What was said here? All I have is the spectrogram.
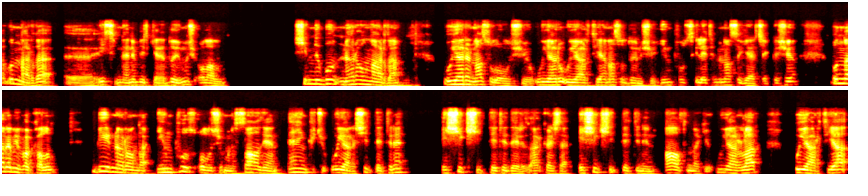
E, bunlar da e, isimlerini bir kere duymuş olalım. Şimdi bu nöronlarda uyarı nasıl oluşuyor? Uyarı uyartıya nasıl dönüşüyor? İmpuls iletimi nasıl gerçekleşiyor? Bunlara bir bakalım. Bir nöronda impuls oluşumunu sağlayan en küçük uyarı şiddetine eşik şiddeti deriz arkadaşlar. Eşik şiddetinin altındaki uyarılar uyartıya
